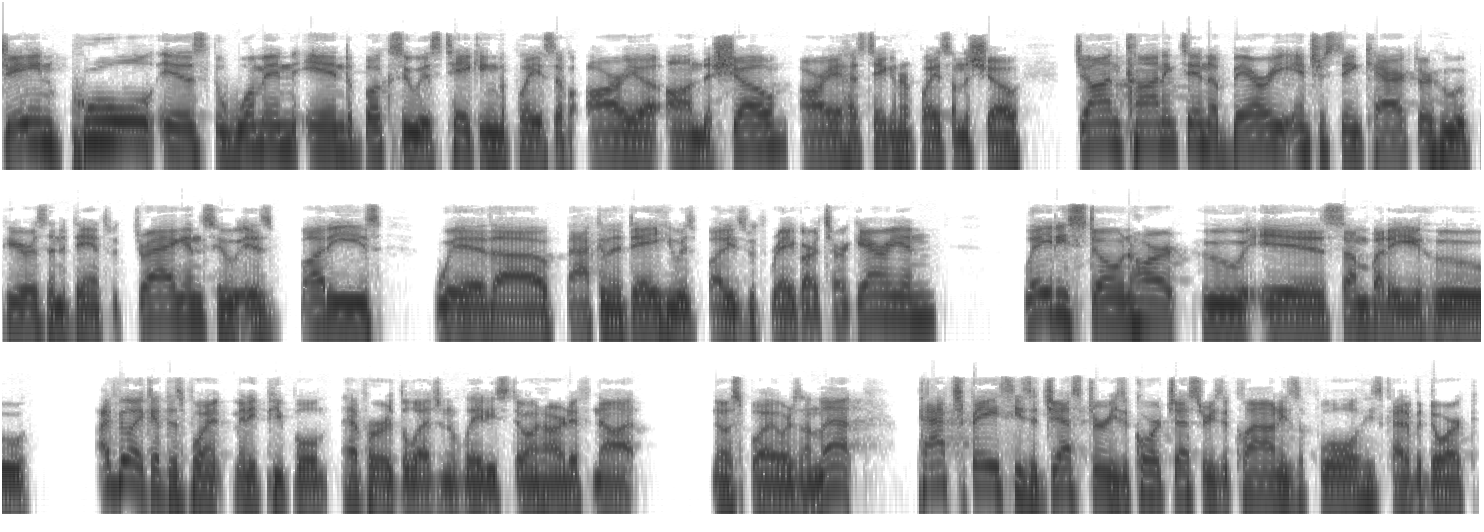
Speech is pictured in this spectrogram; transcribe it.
Jeyne Poole is the woman in the books who is taking the place of Arya on the show. Arya has taken her place on the show. Jon Connington, a very interesting character who appears in A Dance with Dragons, who is buddies with, uh, back in the day, he was buddies with Rhaegar Targaryen. Lady Stoneheart, who is somebody who I feel like at this point, many people have heard the legend of Lady Stoneheart. If not, no spoilers on that. Patchface, he's a jester, he's a court jester, he's a clown, he's a fool, he's kind of a dork.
